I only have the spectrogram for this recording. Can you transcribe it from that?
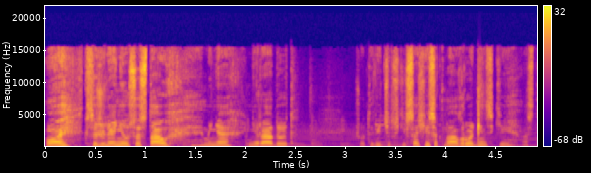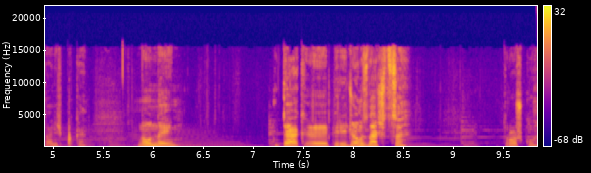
Ой, к сожалению, состав меня не радует. Что-то витебских сосисок, ну а гродненские остались пока. Ну, нейм. Так, э, перейдем, значится, трошку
